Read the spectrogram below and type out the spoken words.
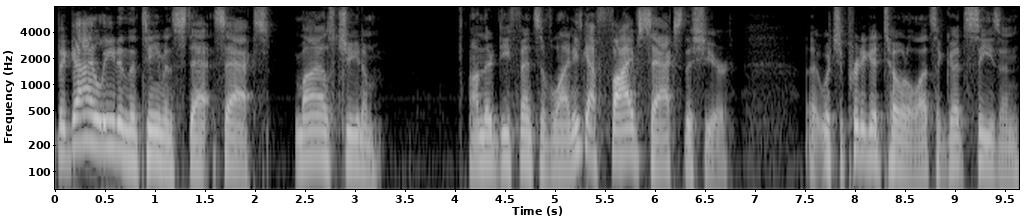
The guy leading the team in stat, sacks, Miles Cheatum, on their defensive line. He's got five sacks this year, uh, which is a pretty good total. That's a good season.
